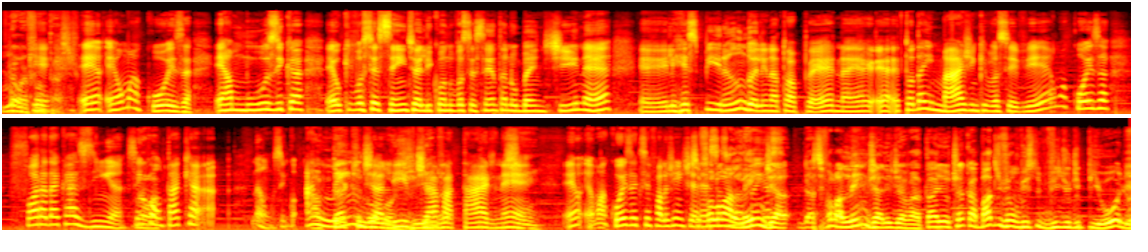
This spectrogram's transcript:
Não, é Porque fantástico. É, é uma coisa, é a música, é o que você sente ali quando você senta no Banshee, né? É ele respirando ali na tua perna, é, é- é toda a imagem que você vê, é uma coisa fora da casinha. Sem Não, contar que a. Não, sem, con- a além de ali de né? Avatar, né? Sim. É, é uma coisa que você fala, gente. Você falou, além de, montanhas- você falou além de ali de Avatar, e eu tinha acabado de ver um visto- vídeo de piolho.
